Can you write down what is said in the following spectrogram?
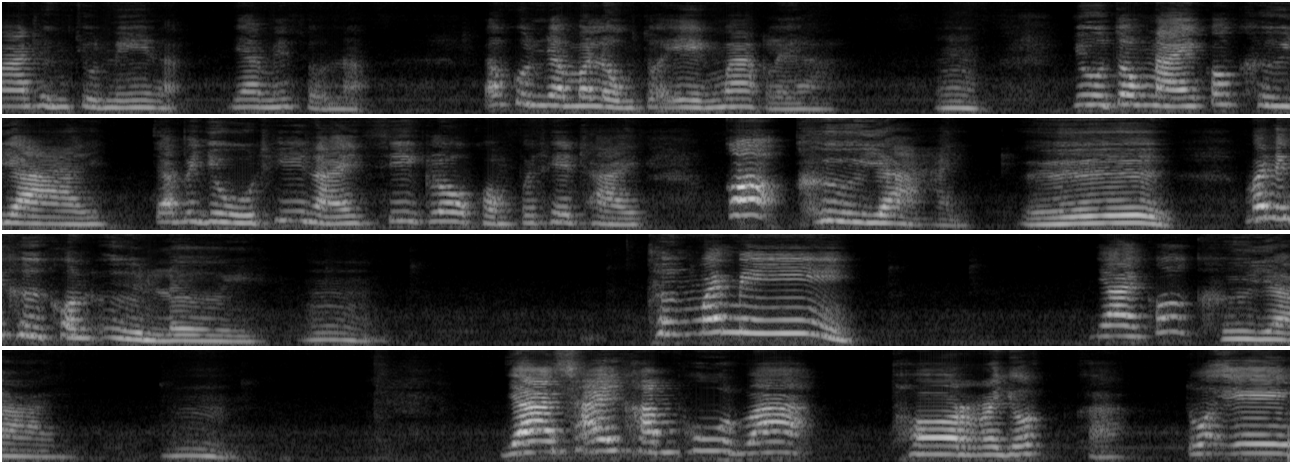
มาถึงจุดนี้น่ะย่าไม่สนอะ แล้วคุณอย่ามาหลงตัวเองมากเลยค่ะ อืม อยู่ตรงไหนก็คือยาย จะไปอยู่ที่ไหนซีกโลกของประเทศไทย ก็คือยาย เออ ไม่ได้คือคนอื่นเลย อืม ถึงไม่มี ยายก็คือยาย อืม อย่าใช้คำพูดว่า ทรยศค่ะ ตัวเอง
